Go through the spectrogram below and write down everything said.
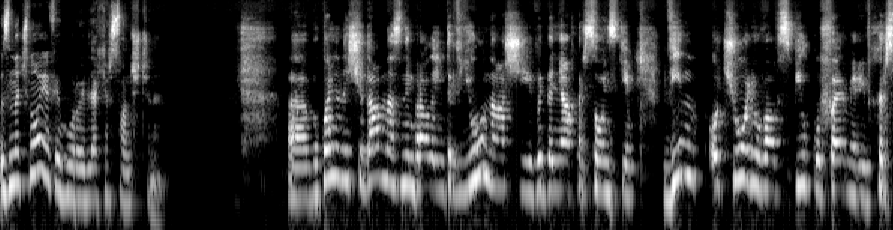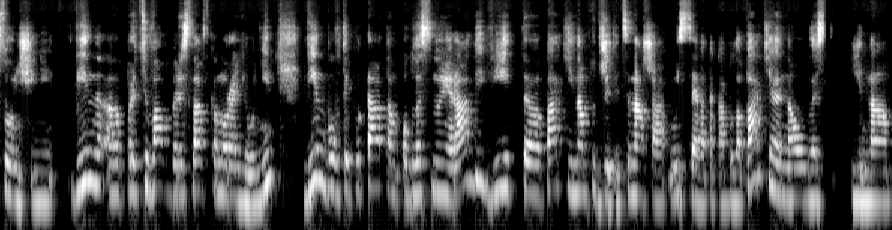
значною фігурою для Херсонщини? Е, Буквально нещодавно з ним брали інтерв'ю наші видання херсонські. Він очолював спілку фермерів Херсонщині. Він е, працював в Береславському районі. Він був депутатом обласної ради від е, партії Нам тут жити. Це наша місцева така була партія на область і на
